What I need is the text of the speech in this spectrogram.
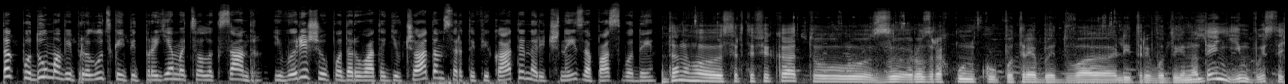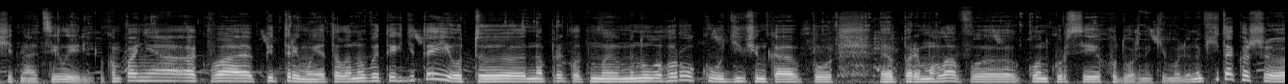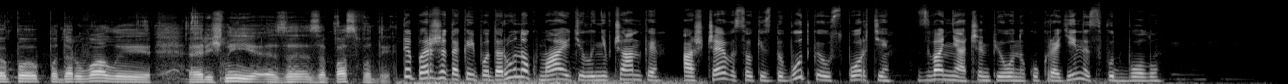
Так подумав і прилуцький підприємець Олександр і вирішив подарувати дівчатам сертифікати на річний запас води. Даного сертифікату з розрахунку потреби 2 літри води на день їм вистачить на цілий рік. Компанія Аква підтримує талановитих дітей. От, е, наприклад, ми- минулого року дівчинка по- е, перемогла в е, конкурсі художників малюнок. І також по- подарували річний запас води. Тепер же такий подарунок мають і ленівчанки, а ще високі здобутки у спорті. Звання чемпіонок України з футболу.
